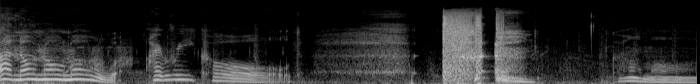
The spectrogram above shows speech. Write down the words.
Ah, no, no, no. I recalled. Come on.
